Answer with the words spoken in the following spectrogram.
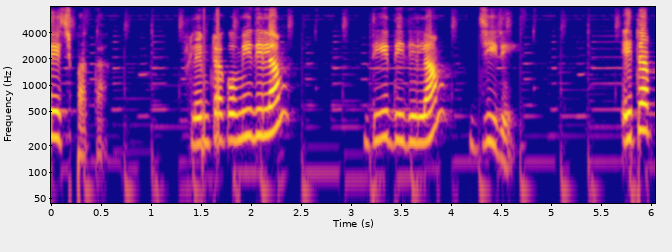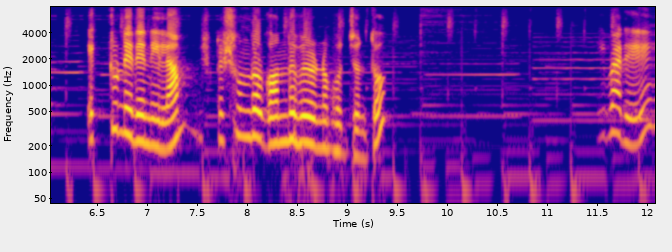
তেজপাতা। ফ্লেমটা কমিয়ে দিলাম। দিয়ে দিয়ে দিলাম জিরে। এটা একটু নেড়ে নিলাম, একটা সুন্দর গন্ধ বেরোনো পর্যন্ত। এবারে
